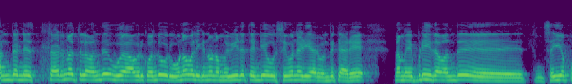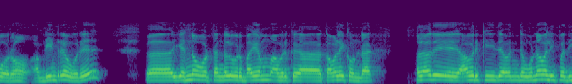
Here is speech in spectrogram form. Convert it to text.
அந்த நெ- தருணத்தில் வந்து அவருக்கு வந்து ஒரு உணவளிக்கணும். நம்ம வீடை தேண்டிய ஒரு சிவனடியார் வந்துட்டார். நம்ம எப்படி இதை வந்து செய்ய போகிறோம் அப்படின்ற ஒரு எண்ண ஓட்டங்கள் ஒரு பயம் அவருக்கு கவலை கொண்டார். அதாவது அவருக்கு இதை இந்த உணவளிப்பது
